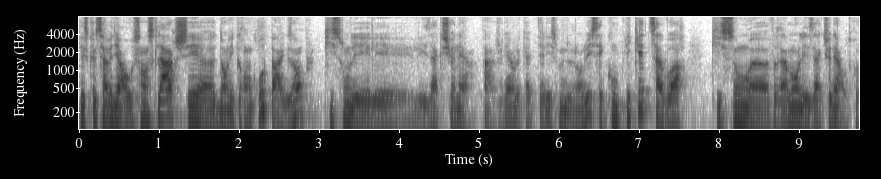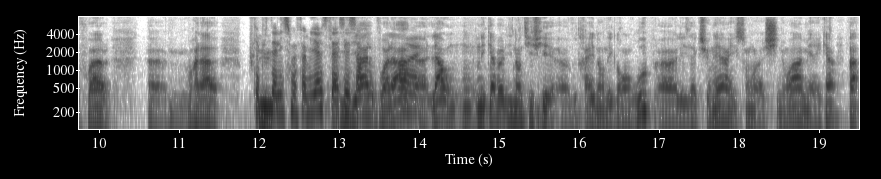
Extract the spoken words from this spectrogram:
Qu'est-ce que ça veut dire Au sens large, c'est euh, dans les grands groupes, par exemple, qui sont les, les, actionnaires. Enfin, je veux dire, le capitalisme d'aujourd'hui, c'est compliqué de savoir qui sont euh, vraiment les actionnaires. Autrefois, euh, voilà. Capitalisme familial, c'était assez simple. Voilà, là, on, est capable d'identifier. vous travaillez dans des grands groupes, les actionnaires, ils sont chinois, américains. Enfin,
